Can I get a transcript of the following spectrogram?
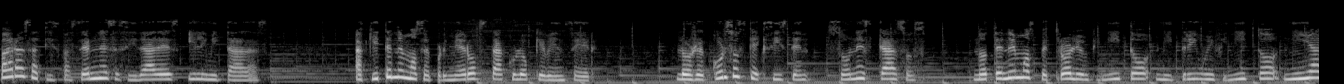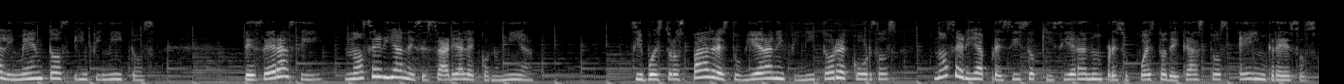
para satisfacer necesidades ilimitadas. Aquí tenemos el primer obstáculo que vencer. Los recursos que existen son escasos. No tenemos petróleo infinito, ni trigo infinito, ni alimentos infinitos. De ser así, no sería necesaria la economía si vuestros padres tuvieran infinitos recursos, no sería preciso que hicieran un presupuesto de gastos e ingresos.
